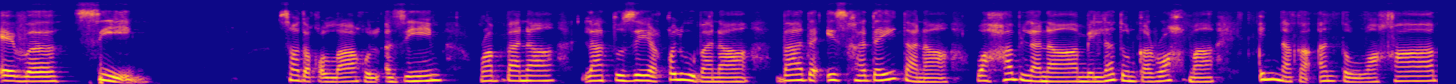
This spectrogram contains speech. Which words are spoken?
ever seeing صدق الله العظيم ربنا لا تزغ قلوبنا بعد إذ هديتنا وهب لنا من لدنك الرحمة إنك أنت الوهاب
